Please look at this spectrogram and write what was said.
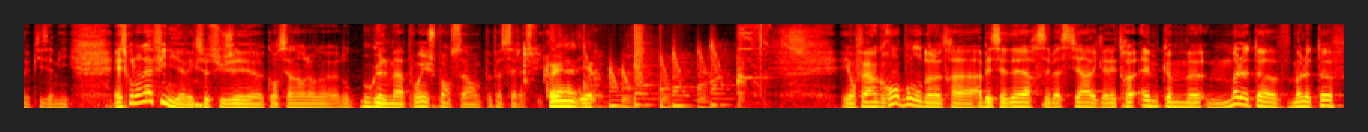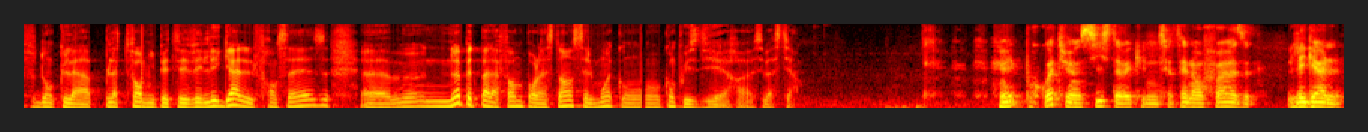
mes petits amis. Est-ce qu'on en a fini avec ce sujet concernant Google Maps? Oui, je pense. Hein, on peut passer à la suite. Rien à dire. Et on fait un grand bond dans notre abécédaire, Sébastien, avec la lettre M comme euh, Molotov. Molotov, donc la plateforme IPTV légale française, euh, ne pète pas la forme pour l'instant, c'est le moins qu'on puisse dire, euh, Sébastien. Et pourquoi tu insistes avec une certaine emphase légale?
